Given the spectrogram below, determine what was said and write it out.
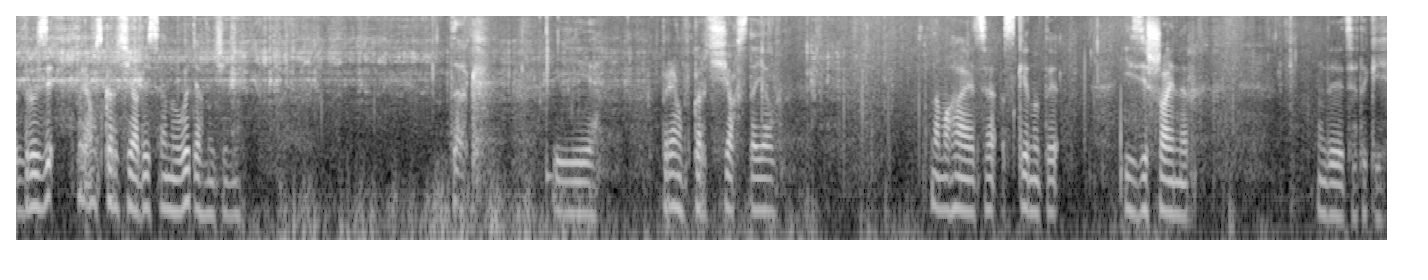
Так, друзі, прям з карча десь, а ну витягну чи ні. Так. І прям в корчах стояв. Намагається скинути Easy Shiner. Дивіться такий.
